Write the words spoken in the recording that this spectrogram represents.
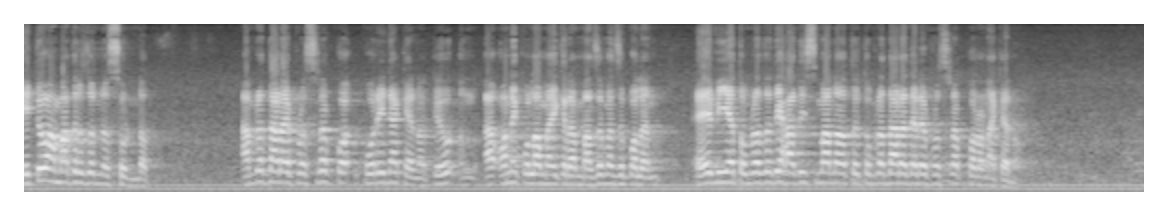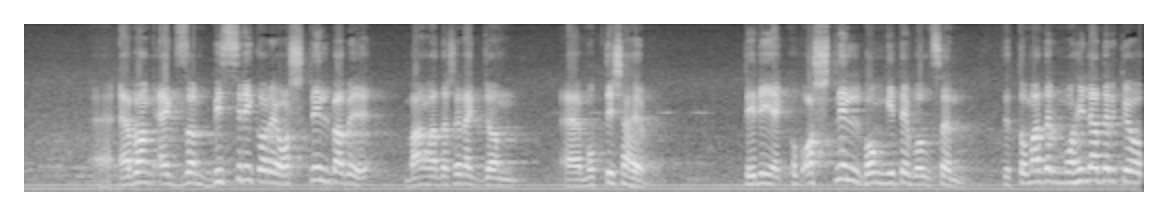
এটাও আমাদের জন্য সুন্নত। আমরা দাঁড়ায় প্রস্রাব করি না কেন? কেউ, অনেক ওলামাইকেরা মাঝে মাঝে বলেন এই মিয়া, তোমরা যদি হাদিস মানো, তো তোমরা দাঁড়ায় দাঁড়ায় প্রস্রাব করো না কেন? এবং একজন বিশ্রী করে অশ্লীলভাবে বাংলাদেশের একজন মুফতি সাহেব, তিনি খুব অশ্লীল ভঙ্গিতে বলছেন যে, তোমাদের মহিলাদেরকেও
